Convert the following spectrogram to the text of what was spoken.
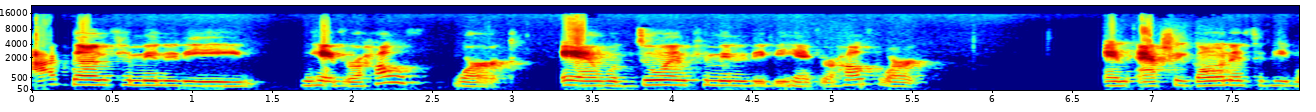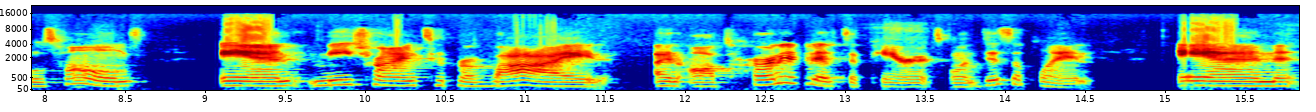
I've done community behavioral health work, and with doing community behavioral health work and actually going into people's homes and me trying to provide an alternative to parents on discipline. And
